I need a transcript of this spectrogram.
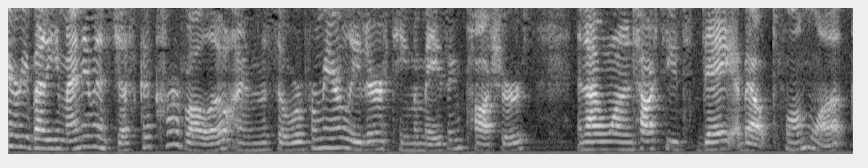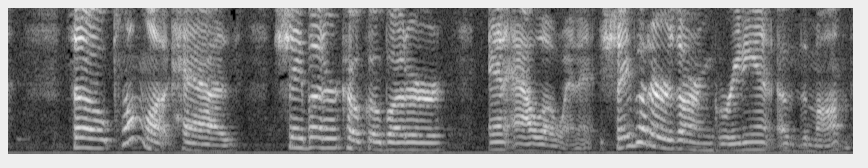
everybody, my name is Jessica Carvalho. I'm the Silver Premier Leader of Team Amazing Poshers and I want to talk to you today about Plum Luck. So Plum Luck has shea butter, cocoa butter, and aloe in it. Shea butter is our ingredient of the month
